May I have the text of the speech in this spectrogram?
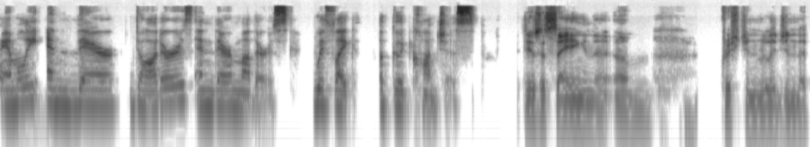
family and their daughters and their mothers with like a good conscience. There's a saying in the um, Christian religion that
